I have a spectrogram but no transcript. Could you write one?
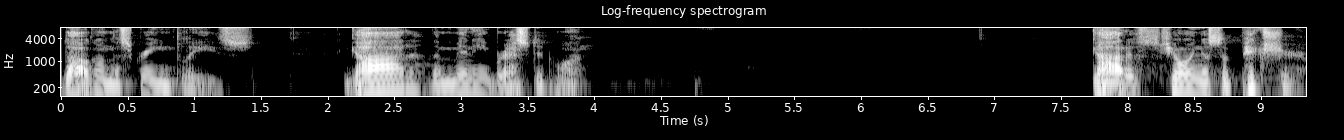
dog on the screen, please, God, the many breasted one. God is showing us a picture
